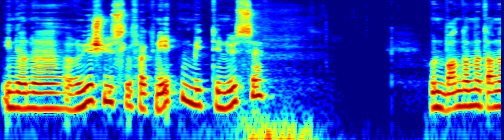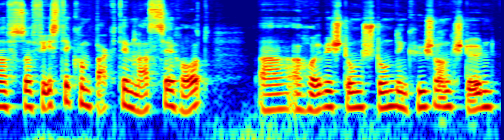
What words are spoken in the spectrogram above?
in einer Rührschüssel verkneten mit die Nüsse. Und wenn man dann auf so eine feste, kompakte Masse hat, äh, eine halbe Stunde, Stunde in den Kühlschrank stellen,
